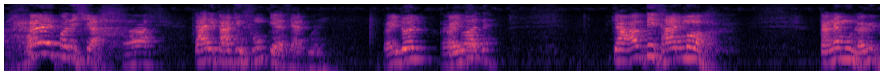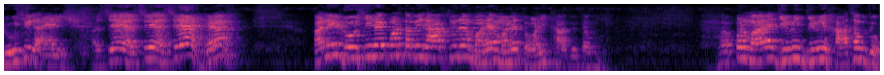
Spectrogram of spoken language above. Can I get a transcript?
હે પરીક્ષા તારી કાચી શું કહે છે આજ મને? કહી દો ને કહી દો. ને. કે આવતી સાંજમાં તને હું નવી ડોસી લાયેલી હશે હશે હશે. હે? અને એ ડોસીને પણ તમે રાખજો ને મને મને ધોળી ખાજો તમે. પણ મારા જીવી જીવી હાસવજો.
